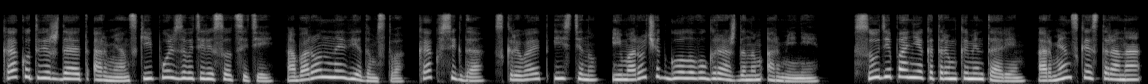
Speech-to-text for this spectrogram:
Как утверждают армянские пользователи соцсетей, оборонное ведомство, как всегда, скрывает истину и морочит голову гражданам Армении. Судя по некоторым комментариям, армянская сторона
